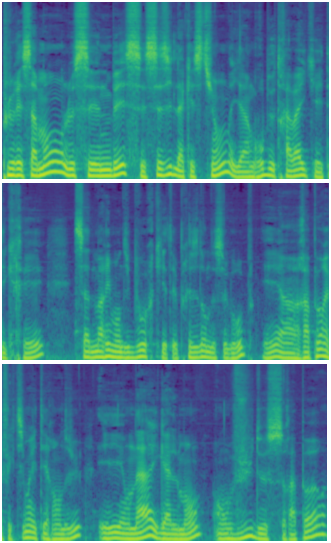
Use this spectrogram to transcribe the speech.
Plus récemment, le CNB s'est saisi de la question. Il y a un groupe de travail qui a été créé Anne-Marie Mandibourg qui était présidente de ce groupe et un rapport effectivement a été rendu et on a également, en vue de ce rapport,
